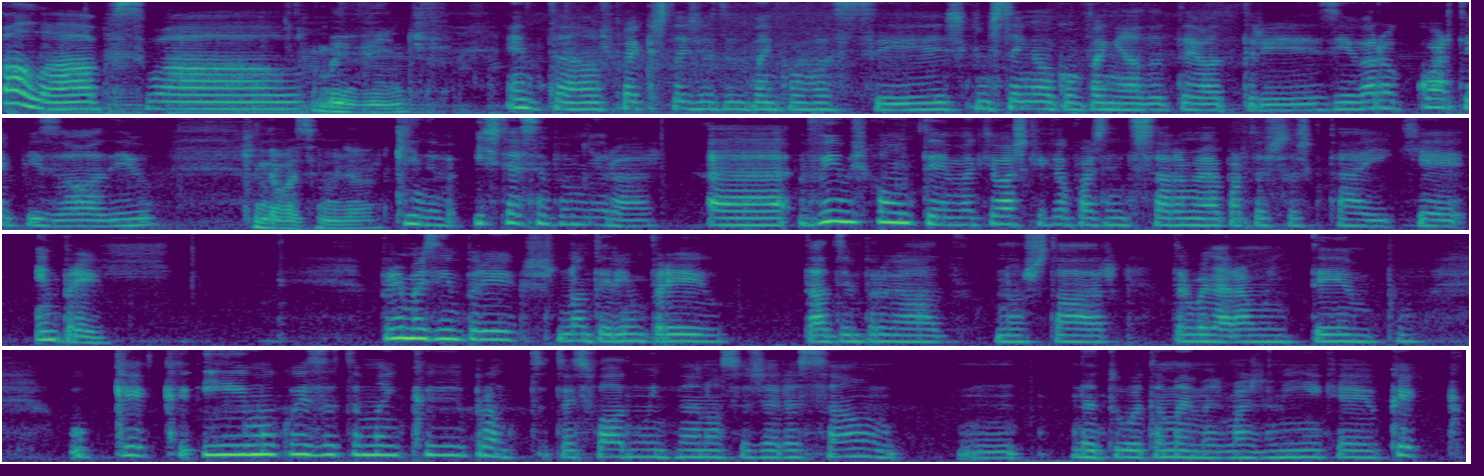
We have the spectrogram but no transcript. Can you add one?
Olá pessoal! Bem-vindos. Então, espero que esteja tudo bem com vocês, que nos tenham acompanhado até ao 13 e agora o quarto episódio, Que ainda vai ser melhor. que ainda, isto é sempre a melhorar. Ah, vimos com um tema que eu acho que é capaz de interessar a maior parte das pessoas que está aí, que é emprego. Primeiros empregos, não ter emprego, estar desempregado, não estar, trabalhar há muito tempo. O que é que, e uma coisa também que, pronto, tem-se falado muito na nossa geração, na tua também, mas mais na minha, que é o que é que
